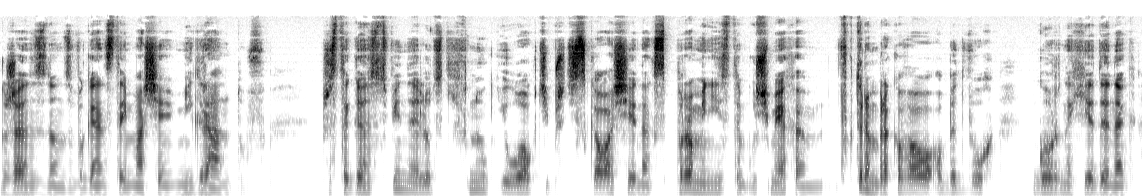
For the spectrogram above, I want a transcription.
grzęznąc w gęstej masie migrantów. Przez te gęstwiny ludzkich nóg i łokci przyciskała się jednak z promienistym uśmiechem, w którym brakowało obydwóch górnych jedynek –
